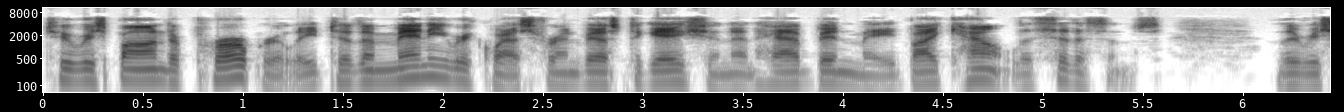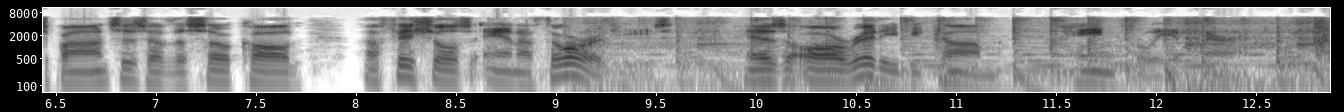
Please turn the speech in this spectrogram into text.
to respond appropriately to the many requests for investigation that have been made by countless citizens. The responses of the so-called officials and authorities has already become painfully apparent.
